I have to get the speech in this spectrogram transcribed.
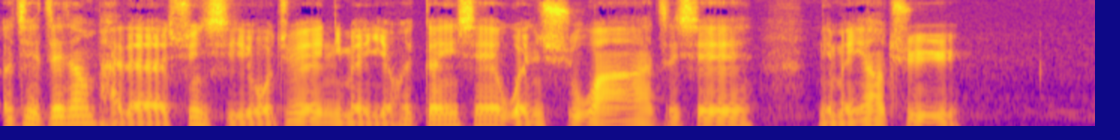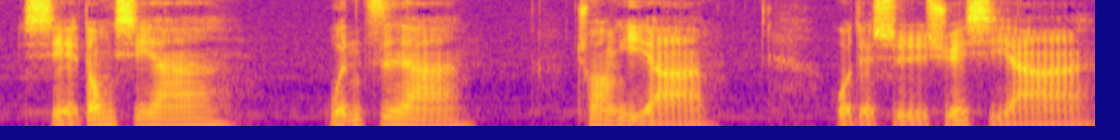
而且这张牌的讯息，我觉得你们也会跟一些文书啊，这些你们要去写东西啊、文字啊、创意啊，或者是学习啊，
